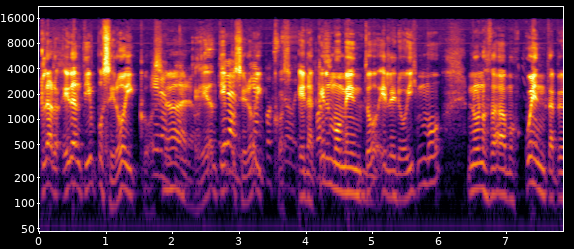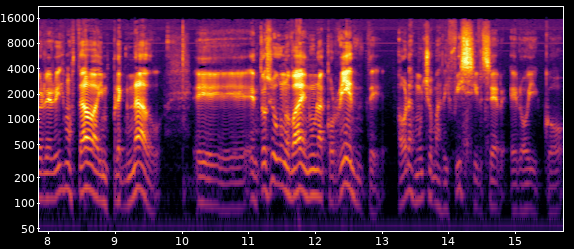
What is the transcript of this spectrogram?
Claro, eran tiempos heroicos. Eran Claro. tiempos- Eran tiempos eran heroicos. tiempos heroicos, En aquel momento el heroísmo no nos dábamos cuenta, pero el heroísmo estaba impregnado. Eh, entonces uno va en una corriente. Ahora es mucho más difícil ser heroico.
